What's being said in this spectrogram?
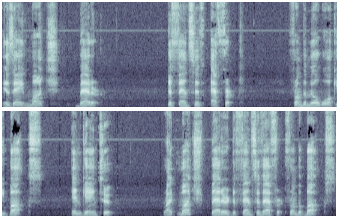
is a much better defensive effort from the Milwaukee Bucks in game two. Right? Much better defensive effort from the Bucks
